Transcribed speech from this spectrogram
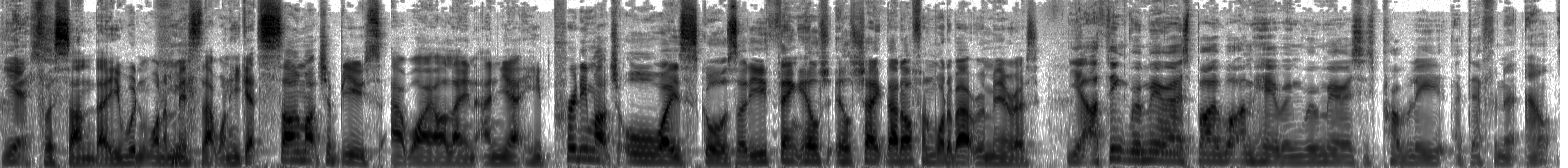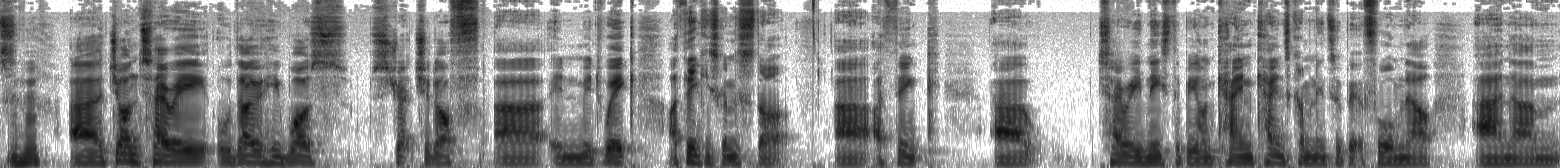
Yes. for Sunday. He wouldn't want to miss that one. He gets so much abuse at White Hart Lane, and yet he pretty much always scores. So, do you think he'll he'll shake that off? And what about Ramires? Yeah, I think Ramires, by what I'm hearing, Ramires is probably a definite out. Uh, John Terry, although he was stretchered off uh, in midweek, I think he's going to start. Uh, I think uh, Terry needs to be on Kane. Kane's coming into a bit of form now. And um,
